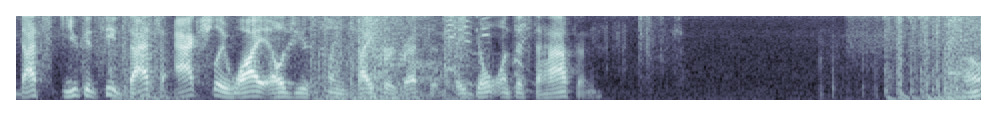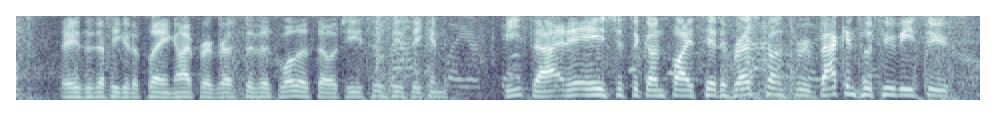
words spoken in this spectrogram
That's you can see that's actually why LG is playing hyper aggressive. They don't want this to happen. Well, FaZe are definitely good at playing hyper aggressive as well as LG, so we'll see if they can beat that. And it is just a gunfight here. The rest comes through back into a 2v2.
